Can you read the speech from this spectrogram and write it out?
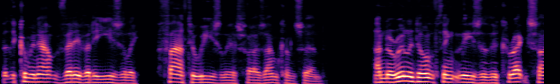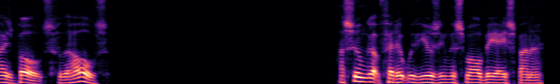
but they're coming out very very easily, far too easily as far as I'm concerned. And I really don't think these are the correct size bolts for the holes. I soon got fed up with using the small BA spanner,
